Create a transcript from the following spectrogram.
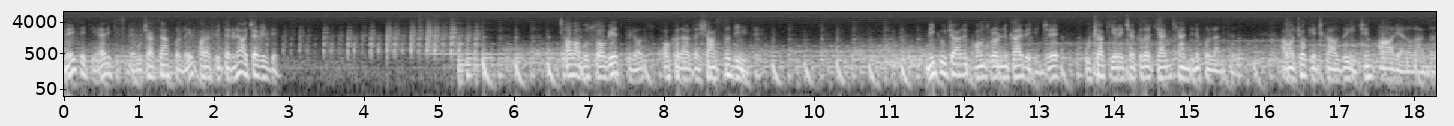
Neyse ki her ikisi de uçaktan fırlayıp paraşütlerini açabildi. Ama bu Sovyet pilot o kadar da şanslı değildi. MiG uçağının kontrolünü kaybedince uçak yere çakılırken kendini fırlattı. Ama çok geç kaldığı için ağır yaralandı.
